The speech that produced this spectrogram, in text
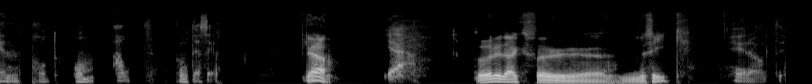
npoddomalt.se. Ja. Ja. Då är det dags för uh, musik. Det är det alltid.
